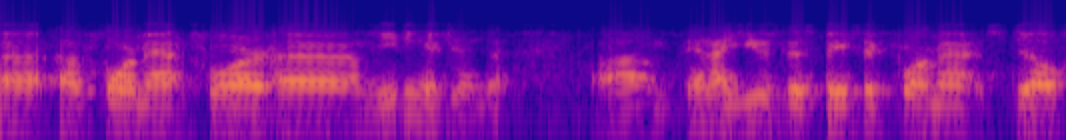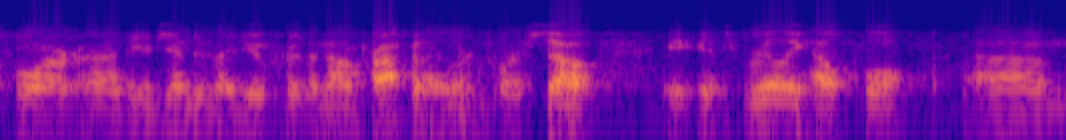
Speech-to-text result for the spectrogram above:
a, a format for a meeting agenda. Um, and I use this basic format still for uh, the agendas I do for the nonprofit I work for. So it, it's really helpful um,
